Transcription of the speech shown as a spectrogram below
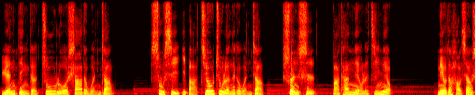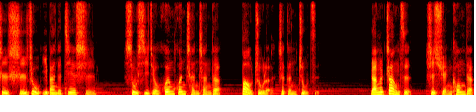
圆顶的朱罗纱的蚊帐，素汐一把揪住了那个蚊帐，顺势把它扭了几扭，扭得好像是石柱一般的结实，素汐就昏昏沉沉的抱住了这根柱子。然而帐子是悬空的，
